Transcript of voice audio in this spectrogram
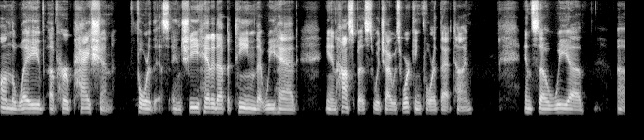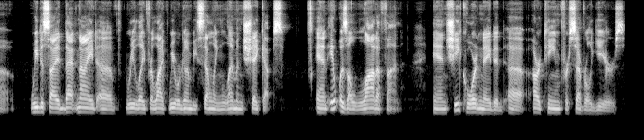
on the wave of her passion for this. And she headed up a team that we had in hospice, which I was working for at that time. And so we uh, uh, we decided that night of Relay for Life we were going to be selling lemon shake-ups, and it was a lot of fun. And she coordinated uh, our team for several years.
